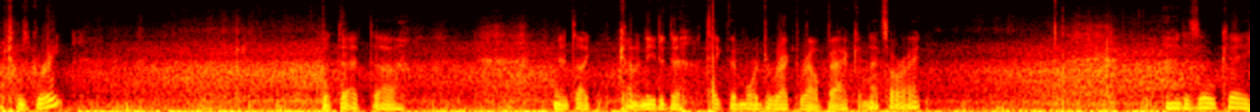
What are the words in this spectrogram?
which was great but that uh, meant I kind of needed to take the more direct route back, and that's all right. That is okay.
